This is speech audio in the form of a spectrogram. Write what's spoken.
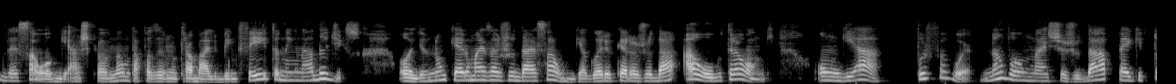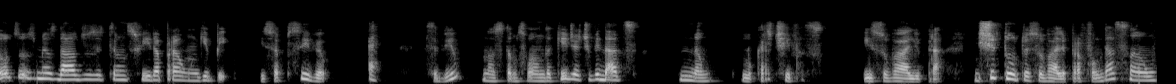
dessa ONG, acha que ela não está fazendo um trabalho bem feito, nem nada disso. Olha, eu não quero mais ajudar essa ONG, agora eu quero ajudar a outra ONG. ONG A por favor, não vão mais te ajudar, pegue todos os meus dados e transfira para ONG B. Isso é possível? É. Você viu? Nós estamos falando aqui de atividades não lucrativas. Isso vale para instituto, isso vale para fundação,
